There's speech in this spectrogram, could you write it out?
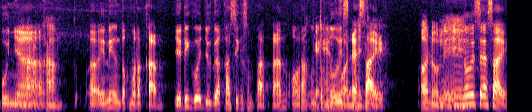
punya Merekam. eh, ini untuk merekam. Jadi gue juga kasih kesempatan orang Pakai untuk nulis handphone aja. Esai. Oh nulis. Nulis esai.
